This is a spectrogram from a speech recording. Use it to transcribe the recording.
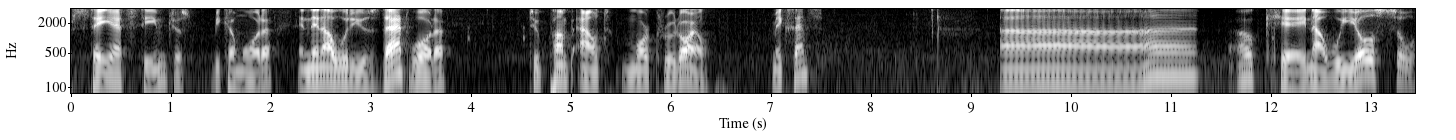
stay at steam, just become water. And then I would use that water to pump out more crude oil. Make sense? Uh, okay, now we also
